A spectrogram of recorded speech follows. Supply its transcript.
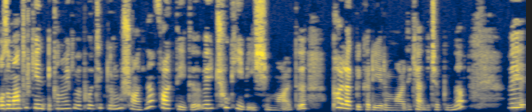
O zaman Türkiye'nin ekonomik ve politik durumu şu ankinden farklıydı ve çok iyi bir işim vardı. Parlak bir kariyerim vardı kendi çapında. Ve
